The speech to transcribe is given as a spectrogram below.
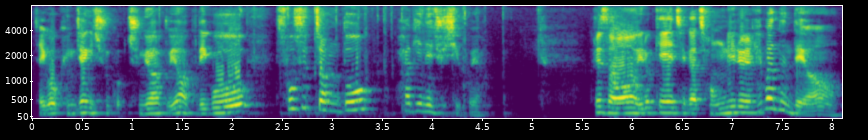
자, 이거 굉장히 주, 중요하고요. 그리고 소수점도 확인해 주시고요. 그래서 이렇게 제가 정리를 해봤는데요.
